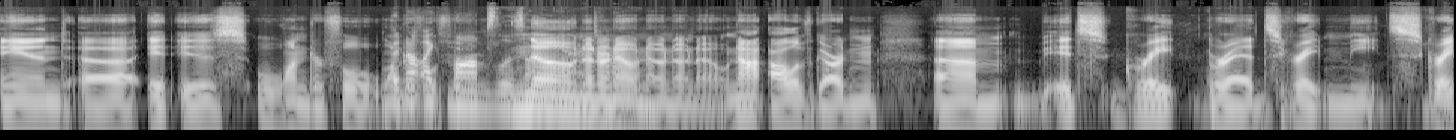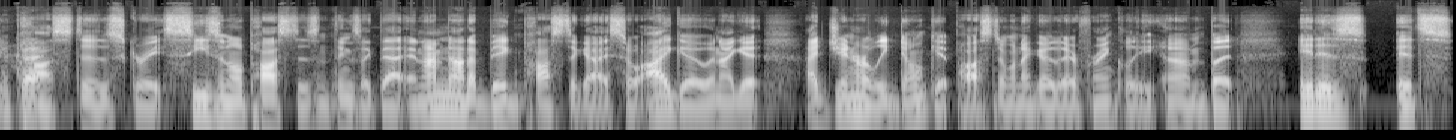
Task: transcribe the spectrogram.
and uh, it is wonderful, wonderful. not like food. Mom's Lasagna No, no, no, no, no, no, no, not Olive Garden. Um, it's great breads, great meats, great Okay. pastas, great seasonal pastas, and things like that. And I'm not a big pasta guy, so I go and I get. I generally don't get pasta when I go there, frankly. Um, but it is. It's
